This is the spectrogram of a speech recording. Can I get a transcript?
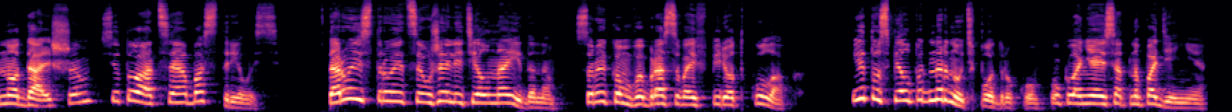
Но дальше ситуация обострилась. Второй из троицы уже летел на Идона, с рыком выбрасывая вперед кулак. Ид успел поднырнуть под руку, уклоняясь от нападения,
